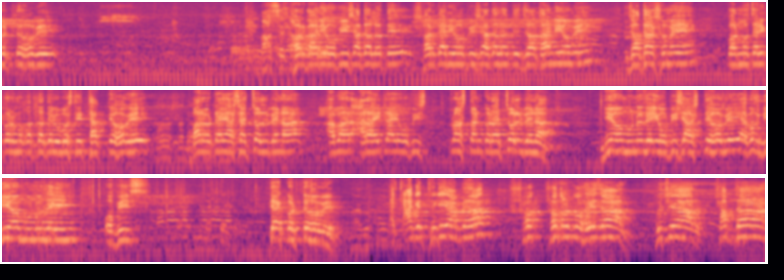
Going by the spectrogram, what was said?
করতে হবে। সরকারি অফিস আদালতে সরকারি অফিস আদালতে যথা নিয়মে যথা সময়ে কর্মচারী কর্মকর্তাদের উপস্থিত থাকতে হবে। বারোটায় আসা চলবে না, আবার আড়াইটায় অফিস প্রস্থান করা চলবে না। নিয়ম অনুযায়ী অফিসে আসতে হবে এবং নিয়ম অনুযায়ী অফিস ত্যাগ করতে হবে। আগের থেকে আপনারা সতর্ক হয়ে যান, হুঁশিয়ার, সাবধান,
